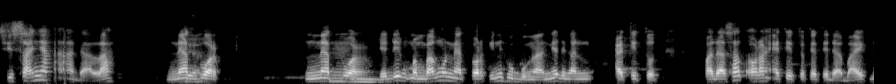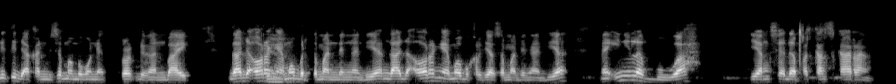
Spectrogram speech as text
Sisanya adalah network. Yeah. Network. Hmm. Jadi membangun network ini hubungannya dengan attitude pada saat orang attitude-nya tidak baik, dia tidak akan bisa membangun network dengan baik. Nggak ada orang yeah. yang mau berteman dengan dia, nggak ada orang yang mau bekerja sama dengan dia. Nah inilah buah yang saya dapatkan sekarang.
